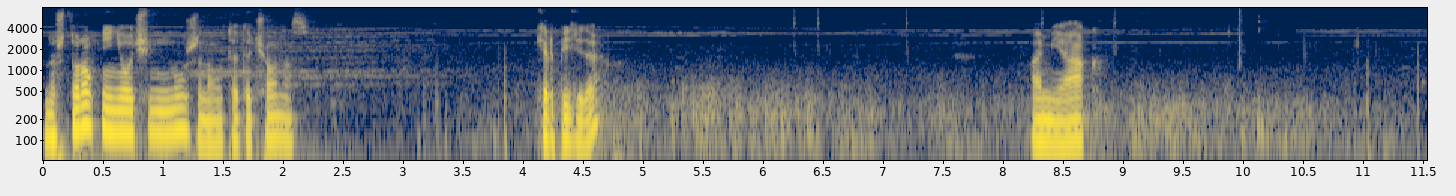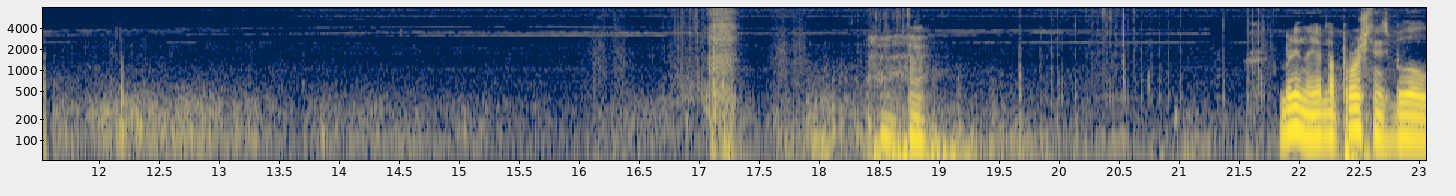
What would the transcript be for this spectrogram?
Но шнурок мне не очень нужен, а вот это что у нас? Кирпич, да? Аммиак. Блин, наверное, прочность было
